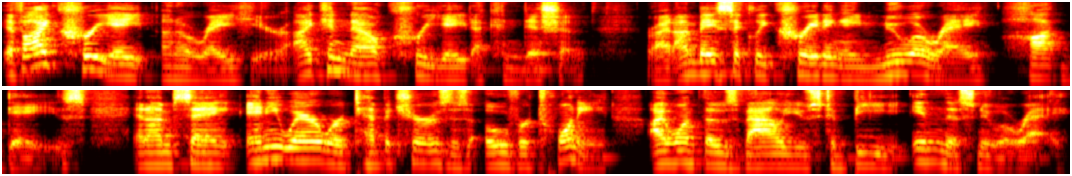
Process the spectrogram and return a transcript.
If I create an array here, I can now create a condition right? I'm basically creating a new array, hot days, and I'm saying anywhere where temperatures is over 20, I want those values to be in this new array.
